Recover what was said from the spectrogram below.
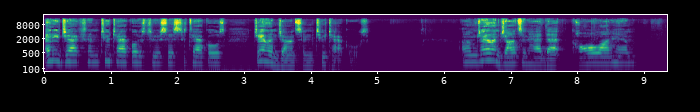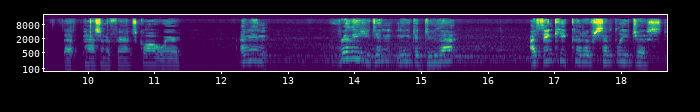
Eddie Jackson, two tackles, two assisted tackles. Jaylon Johnson, two tackles. Um, Jaylon Johnson had that call on him, that pass interference call, where, I mean, really, he didn't need to do that. I think he could have simply just,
